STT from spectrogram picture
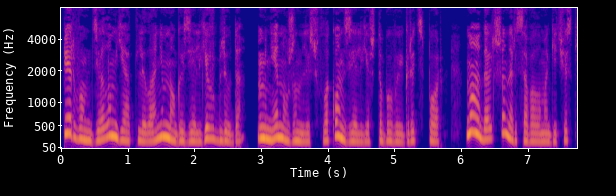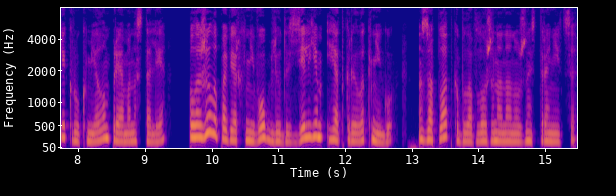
Первым делом я отлила немного зелья в блюдо. Мне нужен лишь флакон зелья, чтобы выиграть спор. Ну а дальше нарисовала магический круг мелом прямо на столе, положила поверх него блюдо с зельем и открыла книгу. Заплатка была вложена на нужной странице.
